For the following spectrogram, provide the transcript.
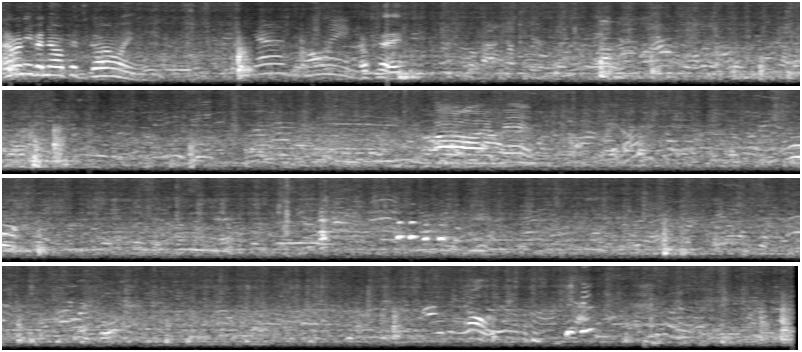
I don't even know if it's going. Yeah, it's going. Okay. Go back up here. Oh, Oh.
